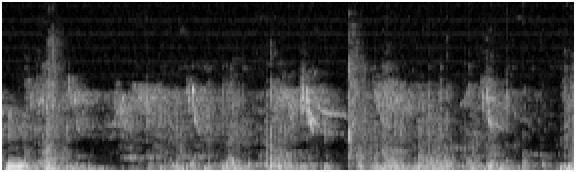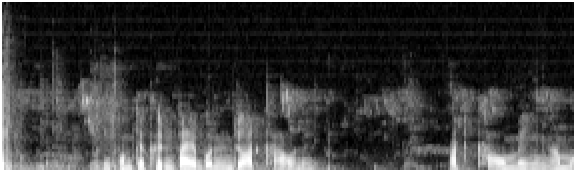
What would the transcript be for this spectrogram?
ที่นี่ผมจะขึ้นไปบนยอดเขาเนี่ย วัดเขาเมงอม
